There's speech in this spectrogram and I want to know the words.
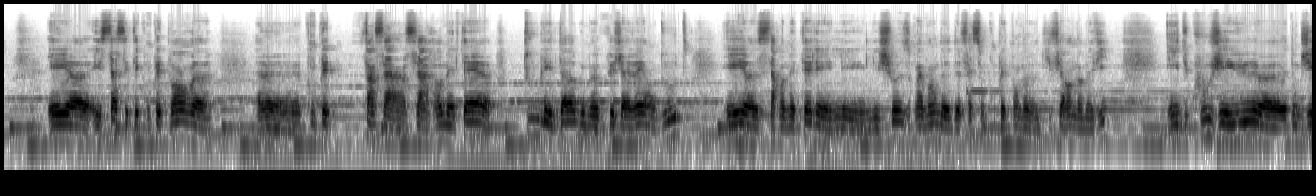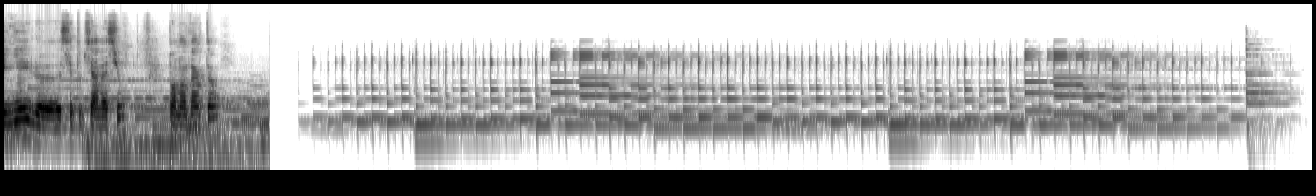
Euh, et, ça, c'était complètement. Euh, euh, enfin, ça, ça remettait tous les dogmes que j'avais en doute et ça remettait les, choses vraiment de, façon complètement différente dans ma vie. Et du coup, j'ai eu, donc j'ai nié cette observation pendant 20 ans.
